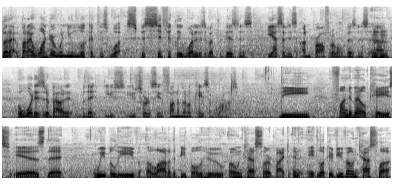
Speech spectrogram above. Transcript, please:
But but I wonder when you look at this, what specifically what it is about the business? Yes, it is unprofitable business, uh, but what is it about it that you you sort of see a fundamental case of rot? The fundamental case is that we believe a lot of the people who own Tesla or buy. And it, look, if you've owned Tesla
